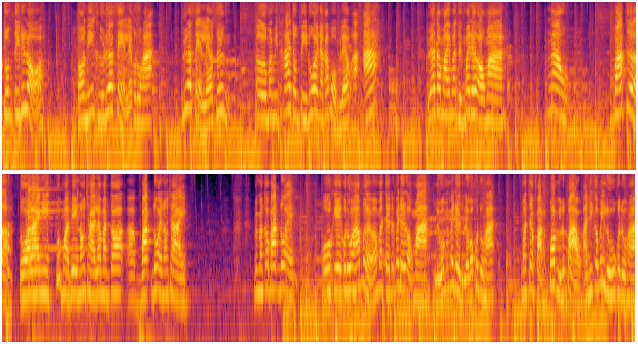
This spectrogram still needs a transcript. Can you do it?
โจมตีด้วยเหรอ ตอนนี้คือเลือดเศษแล้วคุณดูฮะ เลือดเศษแล้วซึ่ง เออ มันมีท่าโจมตีด้วยนะครับผมแล้วอะอะแล้วทำไมมันถึงไม่เดินออกมา เงาบั๊กเหรอตัวอะไรนี่ตัวหมายเพลงน้องชายแล้วมันก็บั๊กด้วยน้องชายมันมันก็บั๊กด้วย โอเคคนดูฮะเหมือนว่ามันจะไม่เดินออกมา หรือว่ามันไม่เดินอยู่แล้วว่าคนดูฮะ มันจะฝังป้อมอยู่หรือเปล่า อันนี้ก็ไม่รู้คนดูฮะ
